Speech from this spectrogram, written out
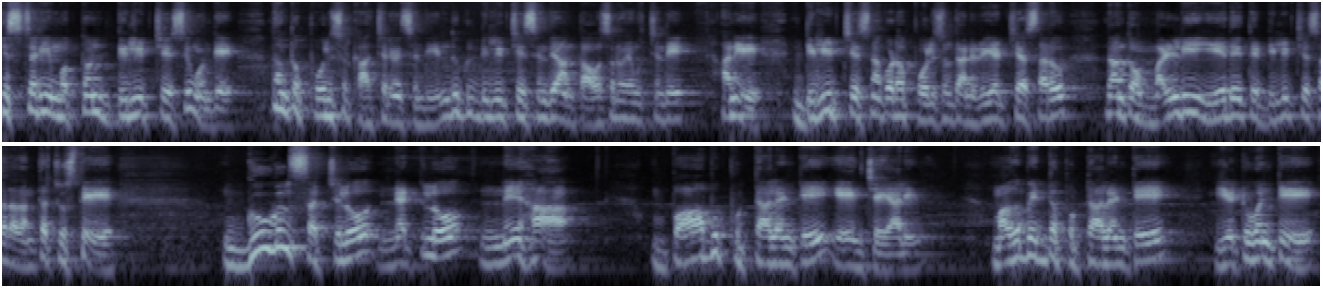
హిస్టరీ మొత్తం డిలీట్ చేసి ఉంది. దాంతో పోలీసులకు ఆశ్చర్యం వేసింది. ఎందుకు డిలీట్ చేసింది? అంత అవసరం ఏమొచ్చింది అని డిలీట్ చేసినా కూడా పోలీసులు దాన్ని రియాక్ట్ చేస్తారు. దాంతో మళ్ళీ ఏదైతే డిలీట్ చేస్తారో అదంతా చూస్తే గూగుల్ సెర్చ్లో నెట్లో నేహా బాబు పుట్టాలంటే ఏం చేయాలి? మగబిడ్డ పుట్టాలంటే ఎటువంటి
